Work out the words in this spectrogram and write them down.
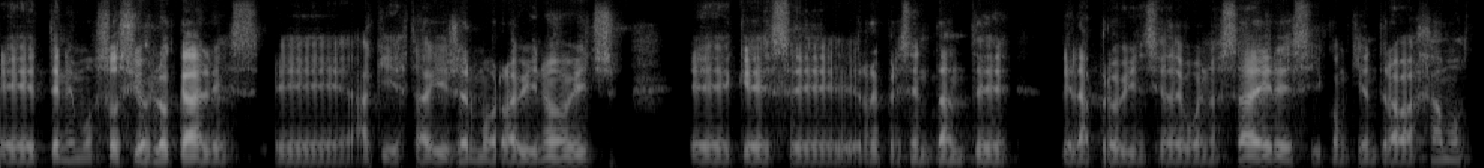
eh, tenemos socios locales. Eh, aquí está Guillermo Rabinovich, eh, que es representante de la provincia de Buenos Aires y con quien trabajamos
